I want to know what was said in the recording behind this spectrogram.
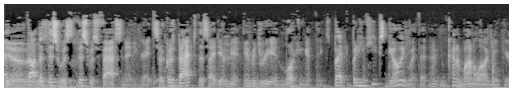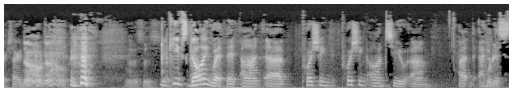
I Yeah, that thought was- that this was this was fascinating, right? So it goes back to this idea of imagery and looking at things, but but he keeps going with it. I'm, kind of monologuing here. Sorry. No, no. no. This is. he keeps going with it on uh, pushing pushing onto um, uh, I mean this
